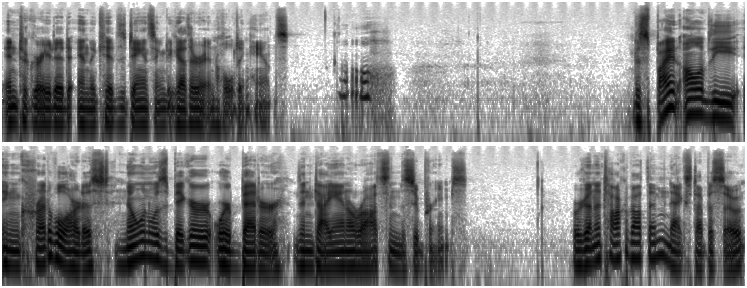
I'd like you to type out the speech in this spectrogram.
integrated and the kids dancing together and holding hands. Oh. Despite all of the incredible artists, no one was bigger or better than Diana Ross and the Supremes. We're going to talk about them next episode,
